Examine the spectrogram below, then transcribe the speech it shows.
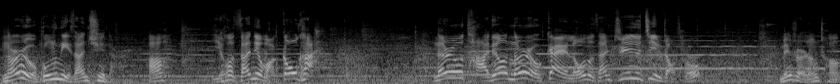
哪儿有工地咱去哪儿啊！以后咱就往高看，哪儿有塔吊，哪儿有盖楼的，咱直接就进去找头，没准能成。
